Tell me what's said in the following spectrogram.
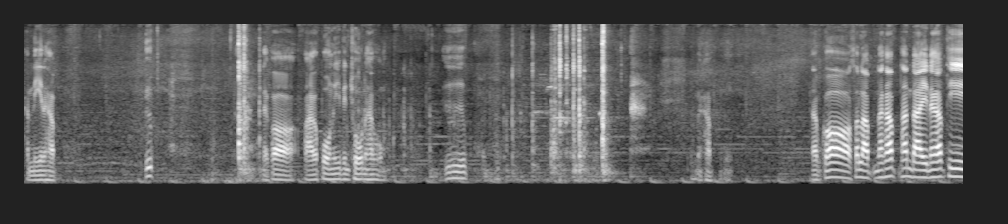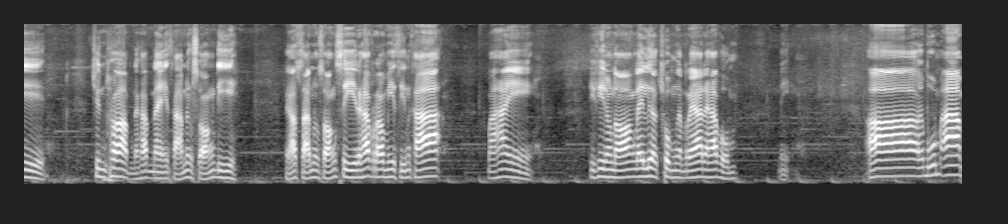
คันนี้นะครับอึ๊บแล้วก็ฝากระโปรงนี้จะเป็นโชคนะครับผมอึ๊บ ครับก็สำหรับนะครับท่านใดนะครับที่ชื่นชอบนะครับใน 312D นะครับ 312C นะครับเรามีสินค้ามาให้พี่ๆน้องๆ ได้เลือกชมกันแล้วนะครับผมนี่อาบูมอาร์ม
